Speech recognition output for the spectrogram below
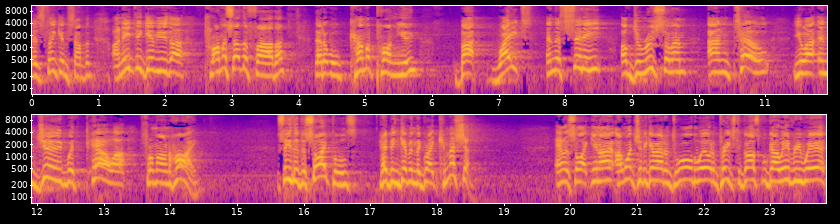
is thinking something. I need to give you the promise of the Father that it will come upon you, but wait in the city of Jerusalem until you are endued with power from on high. See, the disciples had been given the Great Commission. And it's like, you know, I want you to go out into all the world and preach the gospel, go everywhere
